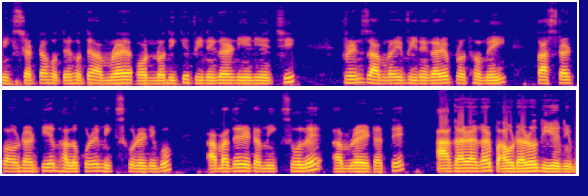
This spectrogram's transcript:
মিক্সচারটা হতে হতে আমরা অন্যদিকে ভিনেগার নিয়ে নিয়েছি। ফ্রেন্ডস আমরা এই ভিনেগারে প্রথমেই কাস্টার্ড পাউডার দিয়ে ভালো করে মিক্স করে নিব। আমাদের এটা মিক্স হলে আমরা এটাতে আগার আগার পাউডারও দিয়ে নিব।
